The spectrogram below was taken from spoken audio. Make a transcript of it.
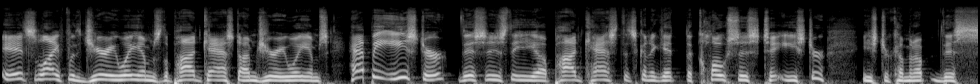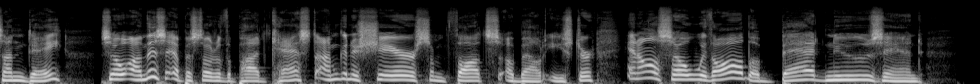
It's Life with Jerry Williams, the podcast. I'm Jerry Williams. Happy Easter. This is the uh, podcast that's going to get the closest to Easter. Easter coming up this Sunday. So, on this episode of the podcast, I'm going to share some thoughts about Easter and also with all the bad news and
